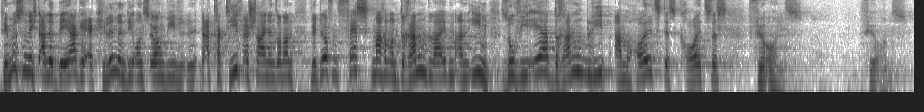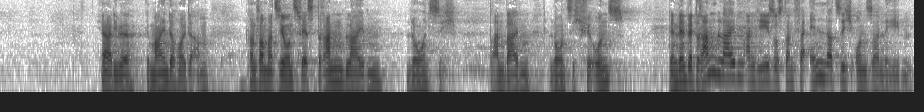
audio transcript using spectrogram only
Wir müssen nicht alle Berge erklimmen, die uns irgendwie attraktiv erscheinen, sondern wir dürfen festmachen und dranbleiben an ihm, so wie er dranblieb am Holz des Kreuzes für uns. Für uns. Ja, liebe Gemeinde, heute am Konfirmationsfest, dranbleiben lohnt sich. Dranbleiben lohnt sich für uns. Denn wenn wir dranbleiben an Jesus, dann verändert sich unser Leben.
